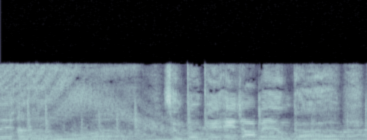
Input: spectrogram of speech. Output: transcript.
de agua. Siento que ella vendrá.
